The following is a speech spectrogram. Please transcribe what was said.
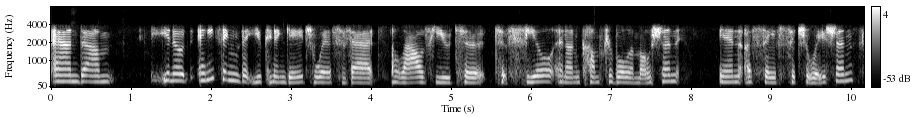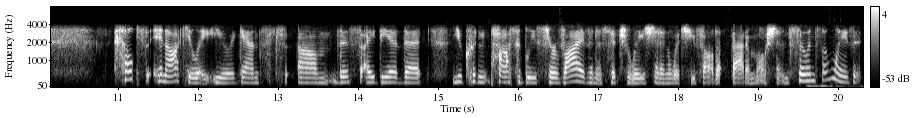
And um, you know, anything that you can engage with that allows you to to feel an uncomfortable emotion in a safe situation helps inoculate you against um, this idea that you couldn't possibly survive in a situation in which you felt that emotion. So, in some ways, it,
